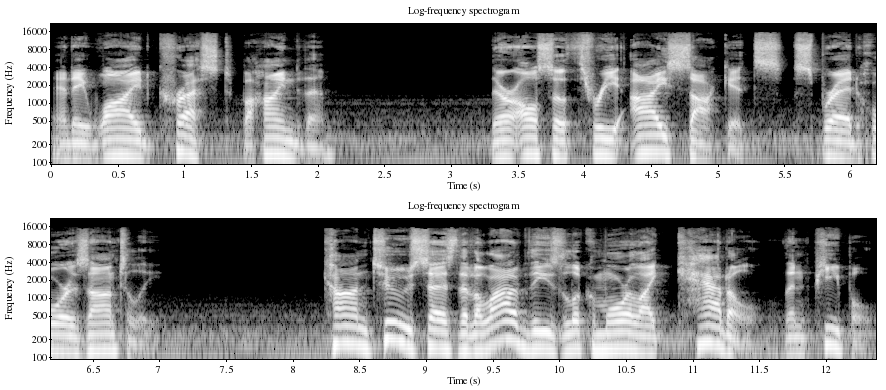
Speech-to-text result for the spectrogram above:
and a wide crest behind them. There are also three eye sockets spread horizontally. Khan 2 says that a lot of these look more like cattle than people,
